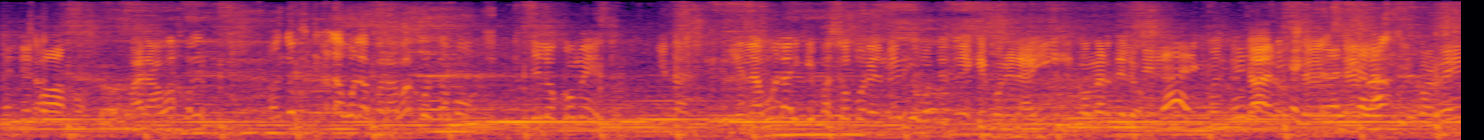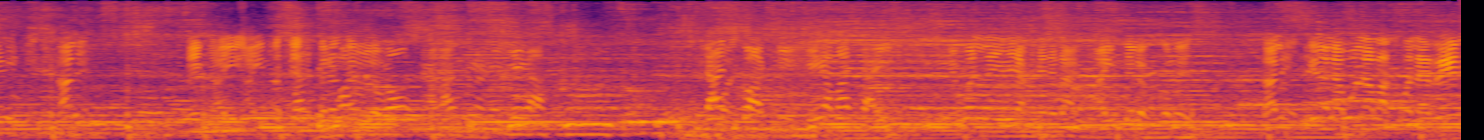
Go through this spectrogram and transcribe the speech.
Mete para abajo. Para abajo. Cuando vos tiras la bola para abajo, estamos, te lo comes. Y en la bola ahí que pasó por el medio, vos te tenés que poner ahí y comértelo. Cerrar, claro, cerrar y correr. Dale. Venga, ahí, ahí no estoy esperando. No, no llega tanto aquí, llega más ahí. Igual la idea general, ahí te los comes. Dale, queda la bola bajo la red,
